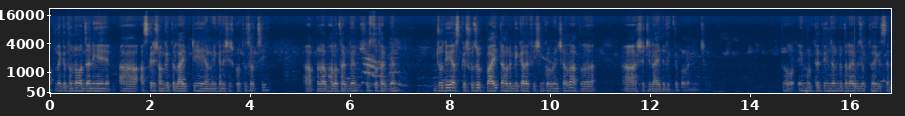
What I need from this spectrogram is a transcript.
আপনাকে ধন্যবাদ জানিয়ে আজকের এই সংক্ষিপ্ত লাইভটি আমি এখানে শেষ করতে চাচ্ছি। আপনারা ভালো থাকবেন, সুস্থ থাকবেন। যদি আজকে সুযোগ পাই, তাহলে বিকালে ফিশিং করব ইনশাল্লাহ আপনারা সেটি লাইভে দেখতে পাবেন ইনশাল্লাহ তো এই মুহূর্তে তিনজন কিন্তু লাইভে যুক্ত হয়ে গেছেন।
